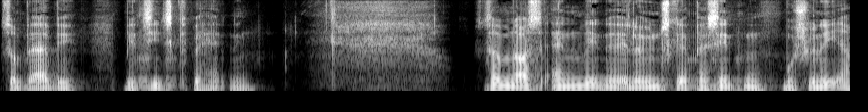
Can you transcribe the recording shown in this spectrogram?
som der er ved medicinsk behandling. Så vil man også anvende eller ønske, at patienten motionerer.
